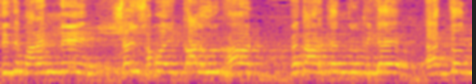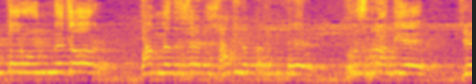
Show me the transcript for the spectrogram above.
দিতে পারেননি সেই সময় কালুর ঘাট বেতার কেন্দ্র থেকে একজন তরুণ মেজর বাংলাদেশের স্বাধীনতা যুদ্ধের ঘোষণা দিয়ে যে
